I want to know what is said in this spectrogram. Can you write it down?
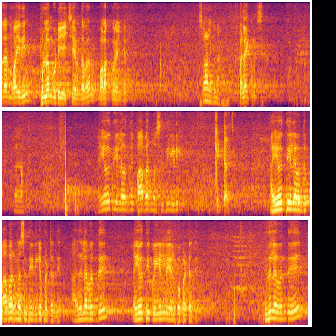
காதர் மொய்தீன் புல்லங்குடியைச் சேர்ந்தவர் வழக்குரைஞர். வலைக்கும். அயோத்தியில் வந்து பாபர் மசூதி இடி கிட்ட வச்சு. அயோத்தியில் வந்து பாபர் மசூதி இடிக்கப்பட்டது. அதில் வந்து அயோத்தி கோயில் எழுப்பப்பட்டது. இதில் வந்து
